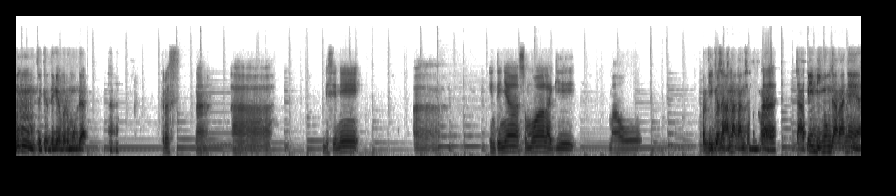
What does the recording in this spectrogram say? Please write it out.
Mm-mm, tiga-tiga bermuda. Terus, nah eh, di sini eh, intinya semua lagi mau Pergi ke sana kan sebenarnya. ya. Tapi bingung caranya ya.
